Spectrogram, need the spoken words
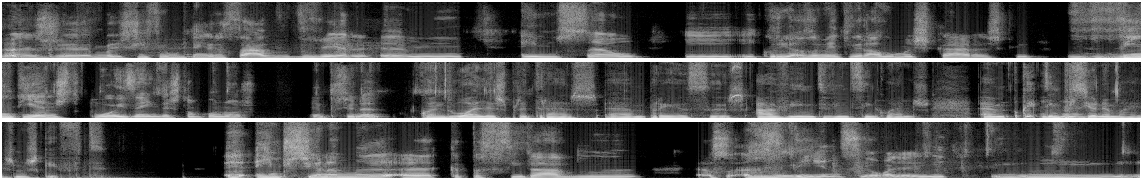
Mas, eh, mas sim, foi muito engraçado de ver hum, a emoção e, e, curiosamente, ver algumas caras que 20 anos depois ainda estão connosco. É impressionante. Quando olhas para trás, ahm, para esses há 20, 25 anos, ahm, o que é que te Uhum. impressiona mais nos Gift? É- Impressiona-me a capacidade, a resiliência, olha, e, e,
